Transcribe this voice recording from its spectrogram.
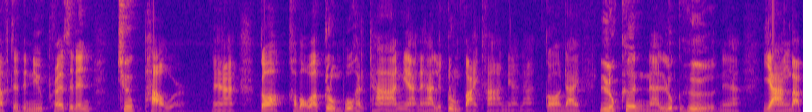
after the new president took power นะฮะก็เขาบอกว่ากลุ่มผู้คัดค้านเนี่ยนะฮะหรือกลุ่มฝ่ายค้านเนี่ยนะก็ได้ลุกขึ้นนะลุกฮือนะฮะอย่างแบบ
